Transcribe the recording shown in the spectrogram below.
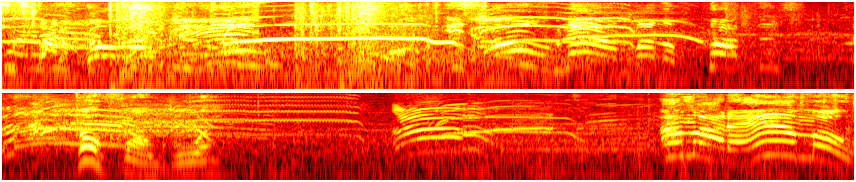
It's on now, motherfuckers. Go for him, boy. I'm out of ammo.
